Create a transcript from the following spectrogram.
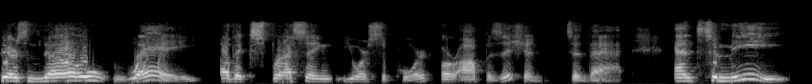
there's no way of expressing your support or opposition to that. And to me,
